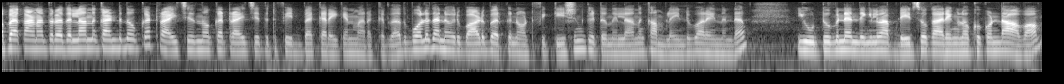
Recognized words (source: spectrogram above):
അപ്പോൾ കാണാത്തവരതെല്ലാം ഒന്ന് കണ്ടു നോക്കുക. ട്രൈ ചെയ്ത് നോക്കുക. ട്രൈ ചെയ്തിട്ട് ഫീഡ്ബാക്ക് അറിയിക്കാൻ മറക്കരുത്. അതുപോലെ തന്നെ ഒരുപാട് പേർക്ക് നോട്ടിഫിക്കേഷൻ കിട്ടുന്നില്ല എന്ന് കംപ്ലയിന്റ് പറയുന്നുണ്ട്. യൂട്യൂബിന്റെ എന്തെങ്കിലും അപ്ഡേറ്റ്സോ കാര്യങ്ങളൊക്കെ കൊണ്ടാവാം.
